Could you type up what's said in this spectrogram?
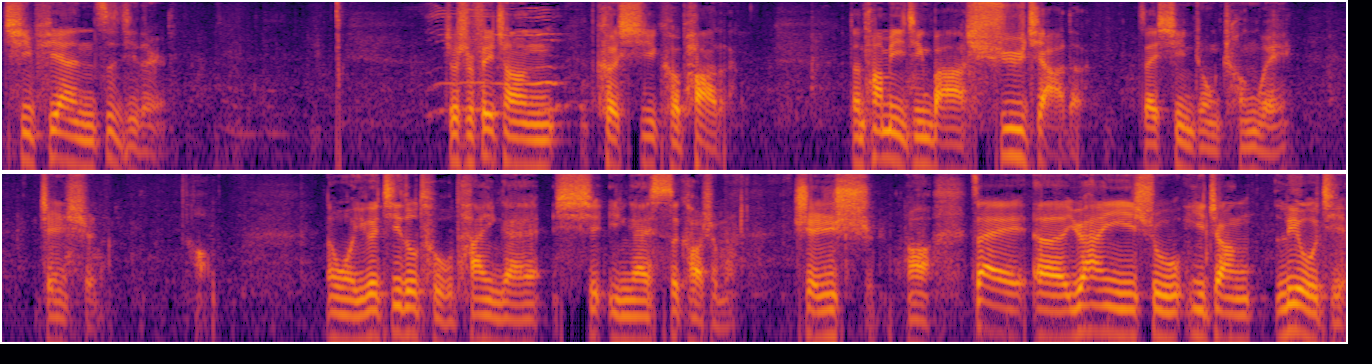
欺骗自己的人。这是非常可惜可怕的。但他们已经把虚假的在心中成为真实的。好，那我一个基督徒，他应该思应该思考什么？真实啊！在呃约翰一书一章六节，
